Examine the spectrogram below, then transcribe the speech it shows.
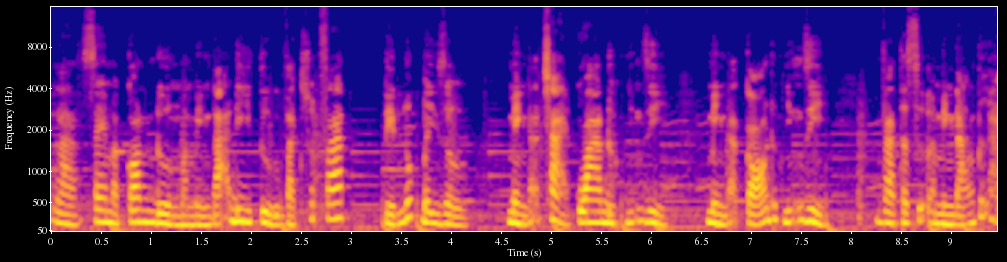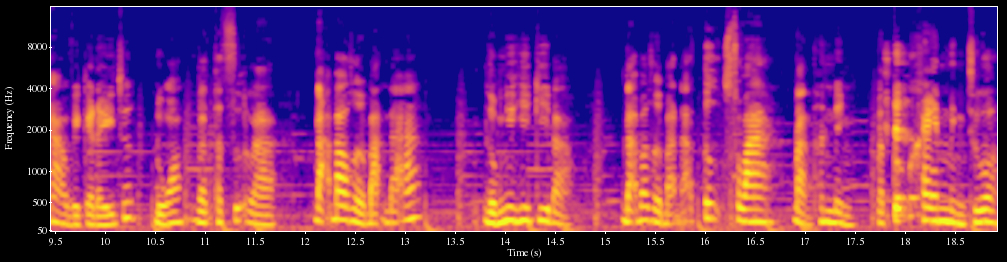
là xem mà con đường mà mình đã đi từ vạch xuất phát đến lúc bây giờ mình đã trải qua được những gì mình đã có được những gì. Và thật sự là mình đáng tự hào về cái đấy chứ đúng không? Và thật sự là đã bao giờ bạn đã giống như Hiki bảo đã bao giờ bạn đã tự xoa bản thân mình và tự khen mình chưa?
